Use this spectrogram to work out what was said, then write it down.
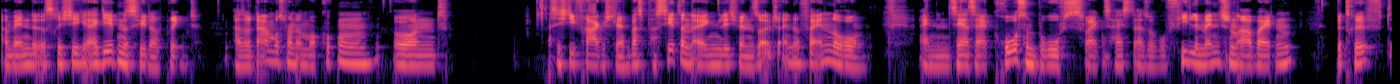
am Ende das richtige Ergebnis wiederbringt. Also da muss man immer gucken und sich die Frage stellen, was passiert dann eigentlich, wenn solch eine Veränderung einen sehr, sehr großen Berufszweig, das heißt also, wo viele Menschen arbeiten, betrifft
